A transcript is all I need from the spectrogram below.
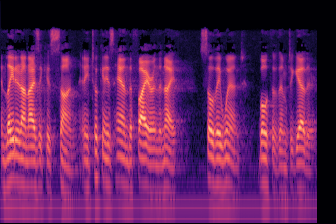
and laid it on Isaac his son. And he took in his hand the fire and the knife. So they went, both of them together.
